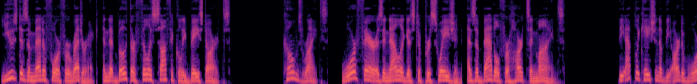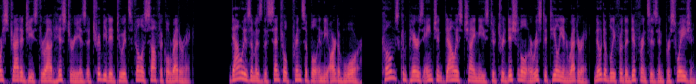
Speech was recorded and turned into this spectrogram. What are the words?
used as a metaphor for rhetoric, and that both are philosophically based arts. Combs writes, Warfare is analogous to persuasion, as a battle for hearts and minds. The application of the art of war strategies throughout history is attributed to its philosophical rhetoric. Taoism is the central principle in the art of war. Combs compares ancient Taoist Chinese to traditional Aristotelian rhetoric, notably for the differences in persuasion.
